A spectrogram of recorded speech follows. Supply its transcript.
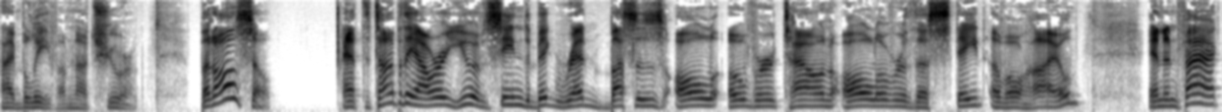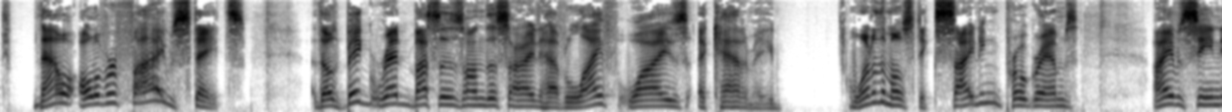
I believe. I'm not sure. But also, at the top of the hour, you have seen the big red buses all over town, all over the state of Ohio. And in fact, now all over five states. Those big red buses on the side have LifeWise Academy, one of the most exciting programs I have seen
